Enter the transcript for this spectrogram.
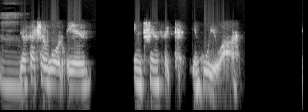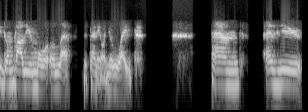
Mm. Your sexual worth is intrinsic in who you are. You don't value more or less depending on your weight. And as you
